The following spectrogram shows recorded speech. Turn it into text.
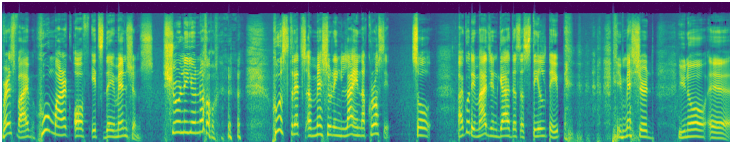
Verse 5 Who mark off its dimensions? Surely you know. Who stretched a measuring line across it? So I could imagine God does a steel tape. he measured, you know, uh,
